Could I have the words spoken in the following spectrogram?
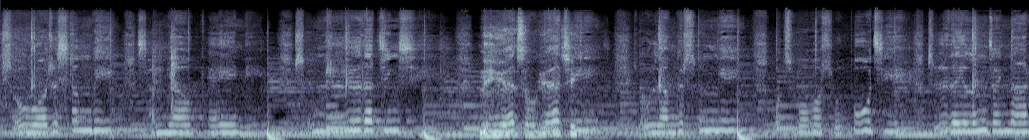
手握着香槟，想要给你生日的惊喜。你越走越近，有两个声音。措手不及，只得愣在那里。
